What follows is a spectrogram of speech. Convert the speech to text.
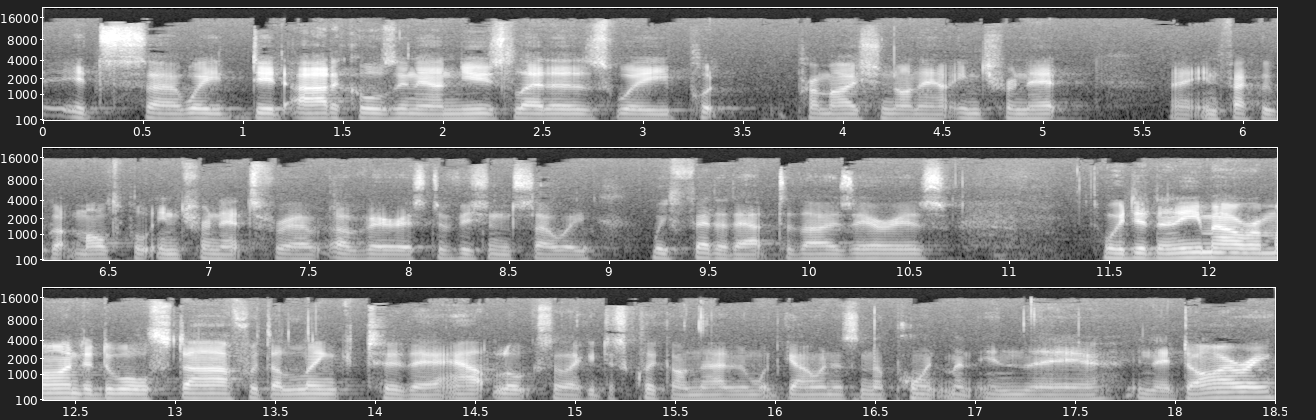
it's, uh, we did articles in our newsletters, we put promotion on our intranet. Uh, in fact, we've got multiple intranets for our, our, various divisions, so we, we fed it out to those areas. We did an email reminder to all staff with a link to their Outlook so they could just click on that and it would go in as an appointment in their, in their diary.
